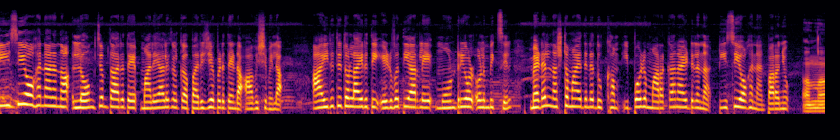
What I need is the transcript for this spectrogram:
ടി സി ഓഹനാൻ എന്ന ലോങ് ജംപ് താരത്തെ മലയാളികൾക്ക് പരിചയപ്പെടുത്തേണ്ട ആവശ്യമില്ല. ആയിരത്തി തൊള്ളായിരത്തി എഴുപത്തിയാറിലെ മോൺട്രിയോൾ ഒളിമ്പിക്സിൽ മെഡൽ നഷ്ടമായതിന്റെ ദുഃഖം ഇപ്പോഴും മറക്കാനായിട്ടില്ലെന്ന് ടി സി യോഹനാൻ പറഞ്ഞു. അന്ന്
